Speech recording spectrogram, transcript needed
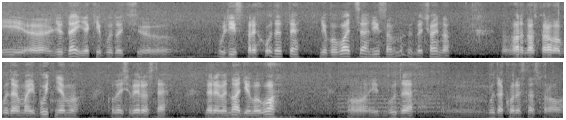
і е, людей, які будуть у ліс приходити, любуватися лісом. Ну, звичайно, гарна справа буде в майбутньому, колись виросте деревина ділова, і буде, буде корисна справа.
